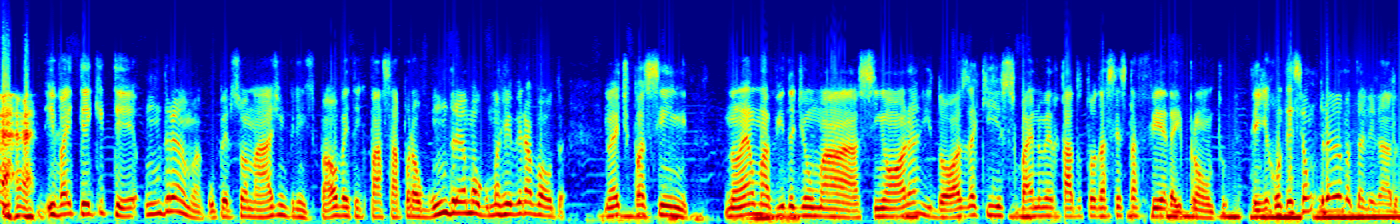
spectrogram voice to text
e vai ter que ter um drama. O personagem principal vai ter que passar por algum drama, alguma reviravolta. Não é tipo assim, não é uma vida de uma senhora idosa que isso vai no mercado toda sexta-feira e pronto. Tem que acontecer um drama, tá ligado?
